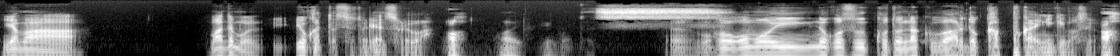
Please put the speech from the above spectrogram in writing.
や、まあ、まあでも、良かったですよ、とりあえずそれは。あ、はい、よかったでうん、す。僕は思い残すことなくワールドカップ会に行きますよ。あ、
